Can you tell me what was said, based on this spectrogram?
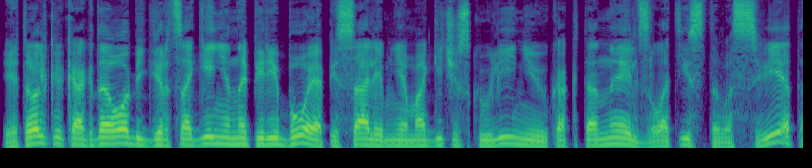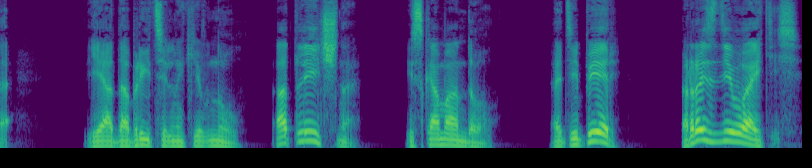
И только когда обе герцогини наперебой описали мне магическую линию как тоннель золотистого света, я одобрительно кивнул. «Отлично!» — и скомандовал. А теперь раздевайтесь.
